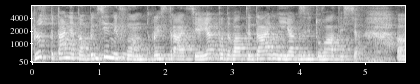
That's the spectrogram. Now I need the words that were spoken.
Плюс питання там пенсійний фонд, реєстрація, як подавати дані, як звітуватися. Е,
